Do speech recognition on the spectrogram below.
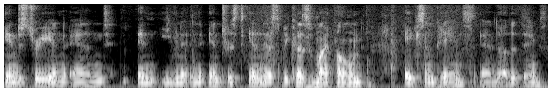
industry and and and even an interest in this because of my own aches and pains and other things.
